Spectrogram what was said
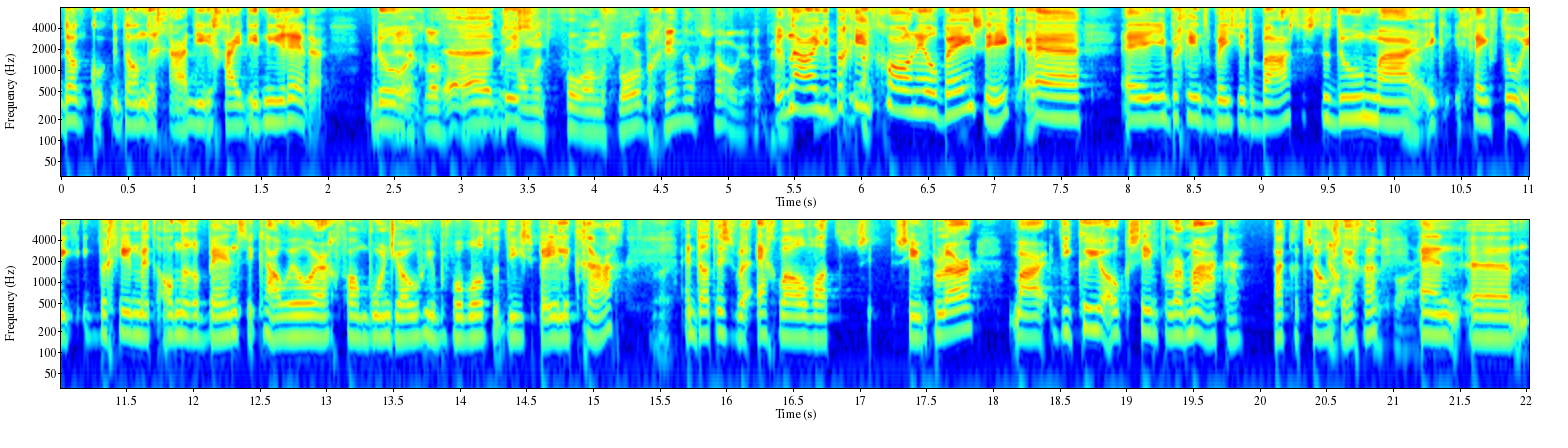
dan, dan ga, die, ga je dit niet redden. Ik bedoel, nee, geloof uh, dus, gewoon met voor on the floor beginnen of zo? Ja. Nou, je begint gewoon heel basic. Ja. Uh, je begint een beetje de basis te doen. Maar ik, geef toe, ik, ik begin met andere bands. Ik hou heel erg van Bon Jovi bijvoorbeeld. Die speel ik graag. Nee. En dat is echt wel wat simpeler. Maar die kun je ook simpeler maken. Laat ik het zo zeggen. En uh,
